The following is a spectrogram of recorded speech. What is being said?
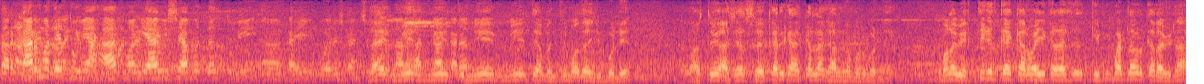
सरकारमध्ये तुम्ही आहात मग या विषयाबद्दल तुम्ही काही वरिष्ठांशी नाही मी? मी मी मी त्या मंत्री महोदयाशी बोलेन. वास्तविक अशा सहकारी कारखान्याला घालणं बरोबर नाही. तुम्हाला व्यक्तिगत काय कारवाई करायची के पी पाटलावर करावी ना.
